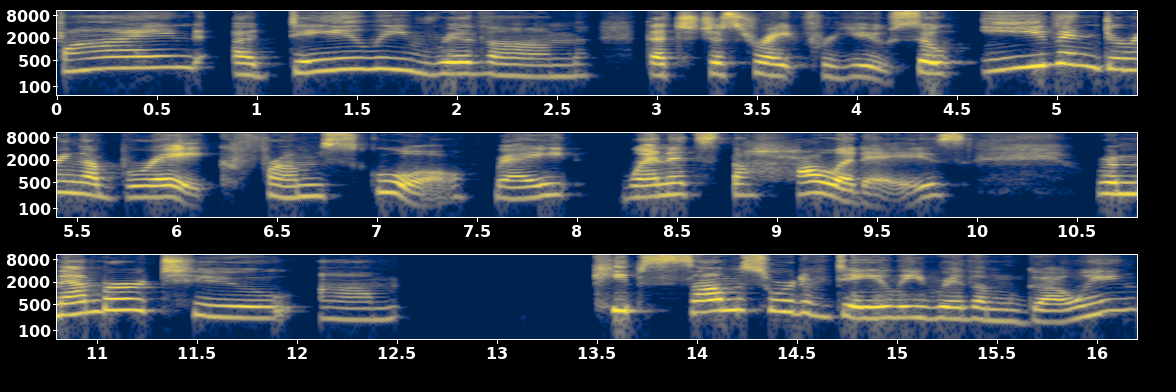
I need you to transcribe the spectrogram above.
find a daily rhythm that's just right for you. So even during a break from school, right? When it's the holidays, remember to um, keep some sort of daily rhythm going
